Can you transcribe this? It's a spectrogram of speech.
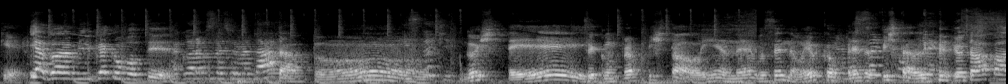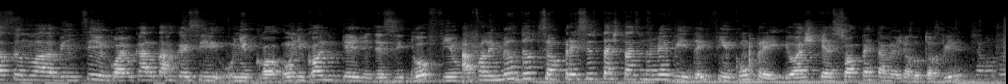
quero. E agora, amigo, o que é que eu vou ter? Agora você vai experimentar? Tá bom. Isso daqui. Gostei. Você comprou a pistolinha, né? Você não, eu comprei Eu essa pistolinha. comprei. Eu tava passando lá na 25, aí o cara tava com esse unicórnio, unicórnio que, gente? Esse golfinho. Aí eu falei, meu Deus do céu, eu preciso testar isso na minha vida. Enfim, eu comprei. Eu acho que é só apertar meu. Já botou a pilha? Já voltou.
